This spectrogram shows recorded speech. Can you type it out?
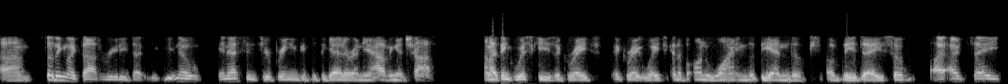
um, something like that. Really, that you know, in essence, you're bringing people together and you're having a chat. And I think whiskey is a great a great way to kind of unwind at the end of, of the day. So I, would say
